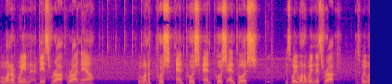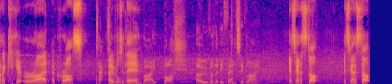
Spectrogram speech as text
We want to win this ruck right now. We want to push and push and push and push. Because we want to win this ruck. Because we want to kick it right across. Tactical Over to there. by Bosch over the defensive line. It's going to stop. It's going to stop.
